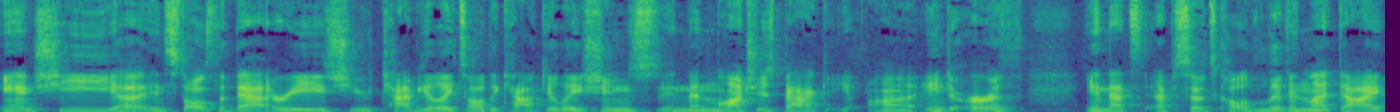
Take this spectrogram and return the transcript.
and she uh, installs the batteries. She tabulates all the calculations and then launches back uh, into Earth and that episode's called Live and Let Die.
